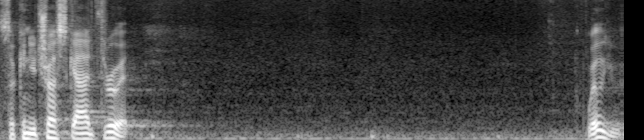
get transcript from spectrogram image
So, can you trust God through it? Will you?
